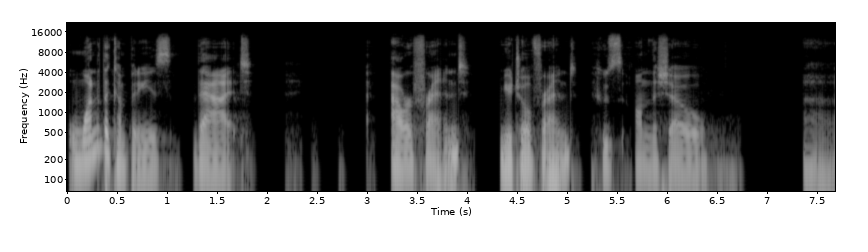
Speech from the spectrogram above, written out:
one of the companies that our friend, mutual friend, who's on the show, uh,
